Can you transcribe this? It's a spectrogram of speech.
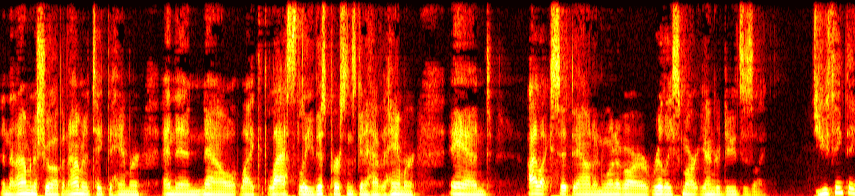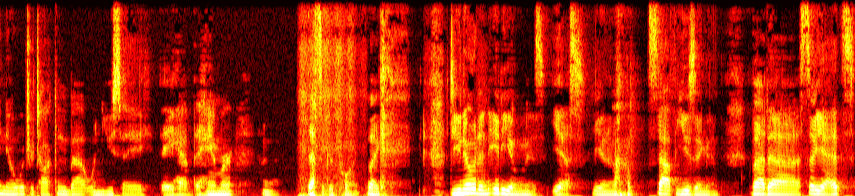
and then I'm going to show up and I'm going to take the hammer. And then now, like, lastly, this person's going to have the hammer. And I like sit down, and one of our really smart younger dudes is like, do you think they know what you're talking about when you say they have the hammer? Like, That's a good point. Like, do you know what an idiom is? Yes. You know, stop using them. But uh, so yeah, it's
